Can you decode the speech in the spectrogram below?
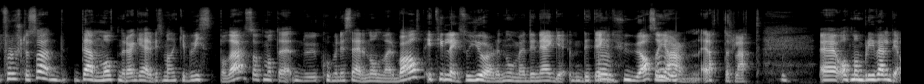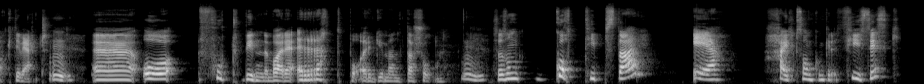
for det første så er den måten å reagere hvis man ikke er bevisst på det. så på en måte du kommuniserer nonverbalt. I tillegg så gjør det noe med din egen, ditt eget hue, altså hjernen, rett og slett. Uh, og at man blir veldig aktivert. Mm. Eh, og fort begynner bare rett på argumentasjon. Mm. Så et sånn godt tips der er helt sånn konkret fysisk.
